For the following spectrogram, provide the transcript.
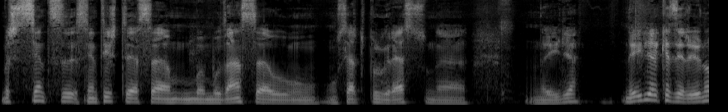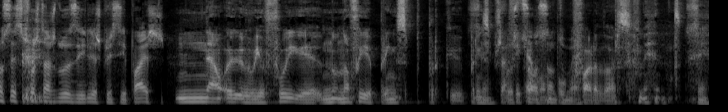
Mas sente, sentiste essa uma mudança, um, um certo progresso na, na ilha? Na ilha, quer dizer, eu não sei se foste às duas ilhas principais. Não, eu, eu fui, não fui a Príncipe, porque Príncipe Sim, já ficava um pouco fora do orçamento. Sim.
